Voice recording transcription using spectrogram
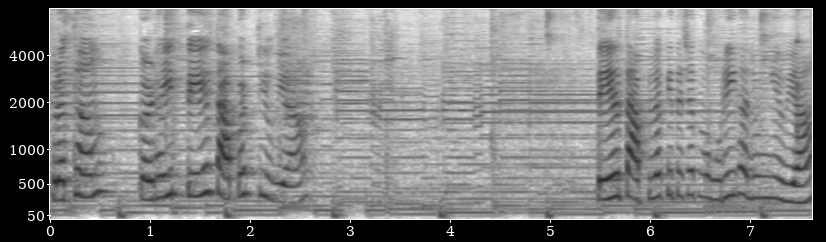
प्रथम कढईत तेल तापत ठेवूया. तेल तापलं की त्याच्यात मोहरी घालून घेऊया.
